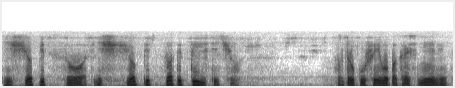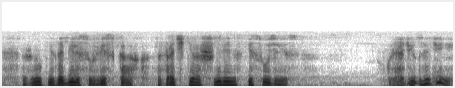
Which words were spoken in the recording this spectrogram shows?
еще пятьсот, еще пятьсот и тысячу. Вдруг уши его покраснели, жилки забились в висках, зрачки расширились и сузились. «Гляди, гляди!»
